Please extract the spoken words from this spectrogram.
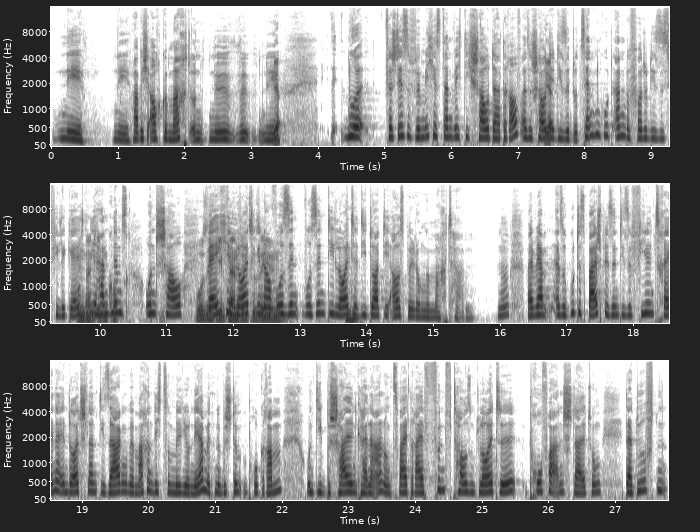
Nee, nee, habe ich auch gemacht und nö, nee. Ja. Nur, verstehst du, für mich ist dann wichtig, schau da drauf, also schau Ja. dir diese Dozenten gut an, bevor du dieses viele Geld in die Hand guck, nimmst und schau, welche Leute, genau. Mhm. wo sind, wo sind die Leute, die dort die Ausbildung gemacht haben. Ne? Weil wir haben, also gutes Beispiel sind diese vielen Trainer in Deutschland, die sagen, wir machen dich zum Millionär mit einem bestimmten Programm und die beschallen, keine Ahnung, zwei, drei, 5.000 Leute pro Veranstaltung. Da dürften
